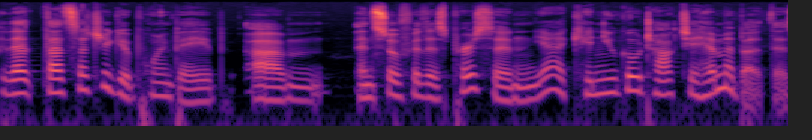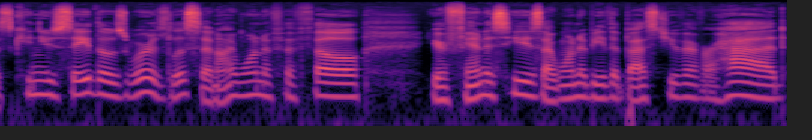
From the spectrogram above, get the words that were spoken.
That that's such a good point, babe. Um, and so for this person, yeah, can you go talk to him about this? Can you say those words? Listen, I want to fulfill your fantasies. I want to be the best you've ever had.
